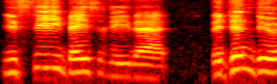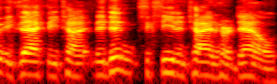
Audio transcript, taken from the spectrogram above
you see basically that they didn't do exactly tie. They didn't succeed in tying her down.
